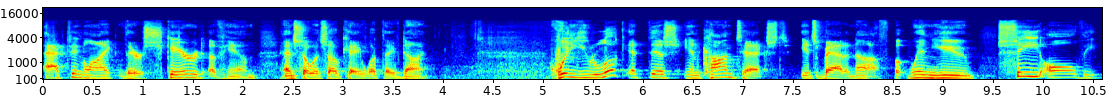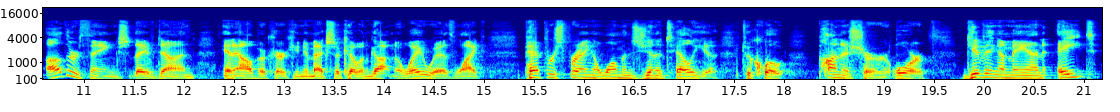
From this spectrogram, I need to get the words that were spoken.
acting like they're scared of him, and so it's okay what they've done. When you look at this in context, it's bad enough. But when you see all the other things they've done in Albuquerque, New Mexico, and gotten away with, like pepper spraying a woman's genitalia to, quote, punish her, or giving a man eight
